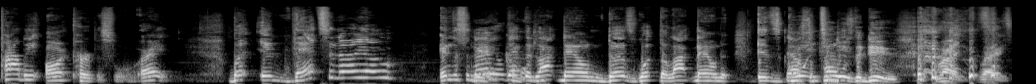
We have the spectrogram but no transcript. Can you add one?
probably aren't purposeful, right? But in that scenario, In the scenario come that the lockdown does what the lockdown is They're going to do, to do. right, right,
